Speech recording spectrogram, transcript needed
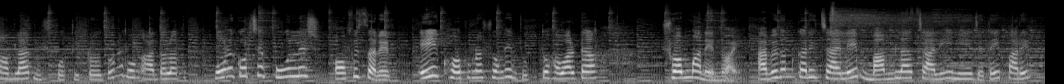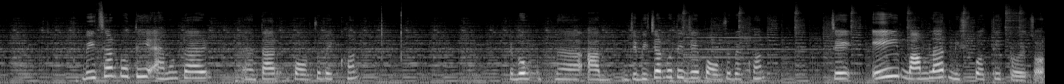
মামলার নিষ্পত্তি প্রয়োজন এবং আদালত মনে করছে পুলিশ অফিসারের এই ঘটনার সঙ্গে যুক্ত হওয়াটা সম্মানের নয়। আবেদনকারী চাইলে মামলা চালিয়ে নিয়ে যেতেই পারেন। বিচারপতি এমনটাই তার পর্যবেক্ষণ এবং যে বিচারপতি যে পর্যবেক্ষণ যে এই মামলার নিষ্পত্তি প্রয়োজন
